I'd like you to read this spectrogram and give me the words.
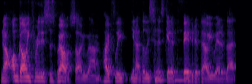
you know, I'm going through this as well. So um, hopefully, you know, the listeners get a fair bit of value out of that.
